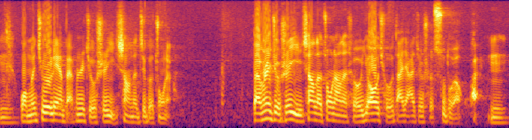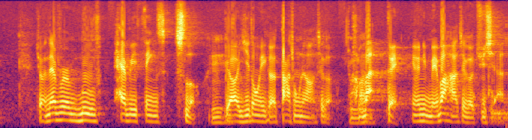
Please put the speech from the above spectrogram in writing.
嗯。我们就练百分之九十以上的这个重量。百分之九十以上的重量的时候，要求大家就是速度要快。嗯。叫 never move heavy things slow，嗯不要移动一个大重量，这个很慢，对，因为你没办法这个举起来的。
